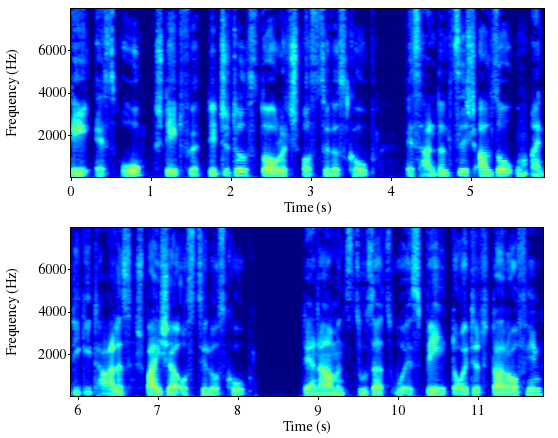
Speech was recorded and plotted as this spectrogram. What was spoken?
DSO steht für Digital Storage Oscilloscope, es handelt sich also um ein digitales Speicheroszilloskop. Der Namenszusatz USB deutet darauf hin,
